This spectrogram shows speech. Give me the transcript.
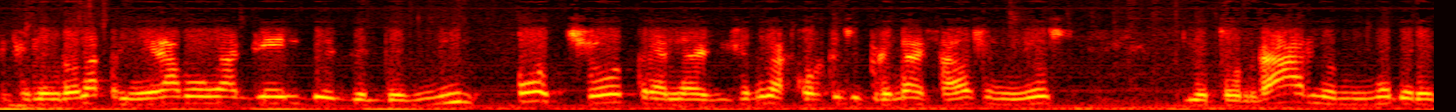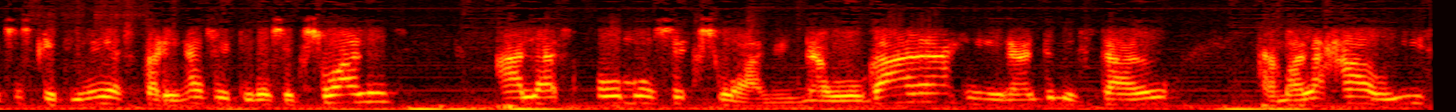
Se celebró la primera boda gay desde el 2008 tras la decisión de la Corte Suprema de Estados Unidos de otorgar los mismos derechos que tienen las parejas heterosexuales a las homosexuales. La abogada general del Estado, Kamala Harris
